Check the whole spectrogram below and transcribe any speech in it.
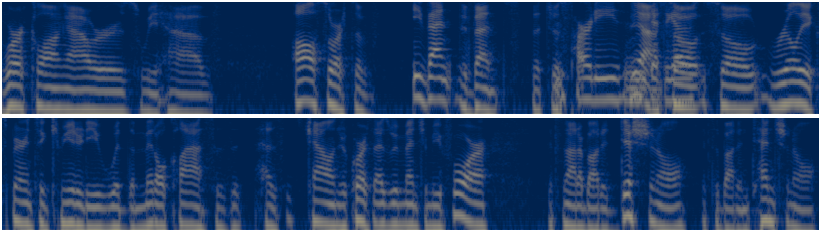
work long hours we have all sorts of Events, events that just parties, and yeah so so really experiencing community with the middle class is it has its challenge of course as we mentioned before it's not about additional it's about intentional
